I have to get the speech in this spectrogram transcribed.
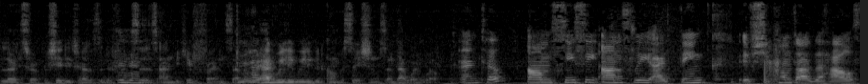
learned to appreciate each other's differences and became friends. I mean, we had really, really good conversations, and that went well. Anto? Um, Cece, honestly, I think if she comes out of the house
